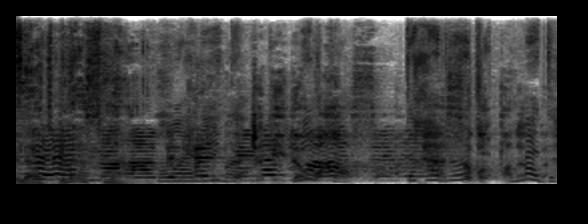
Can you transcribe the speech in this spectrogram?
شيلات بالاسماء مواليد جديدة وخاصة. حسب تخرج الطلب مدح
